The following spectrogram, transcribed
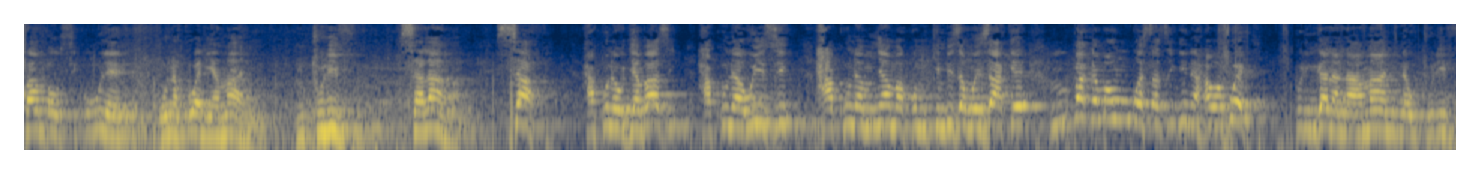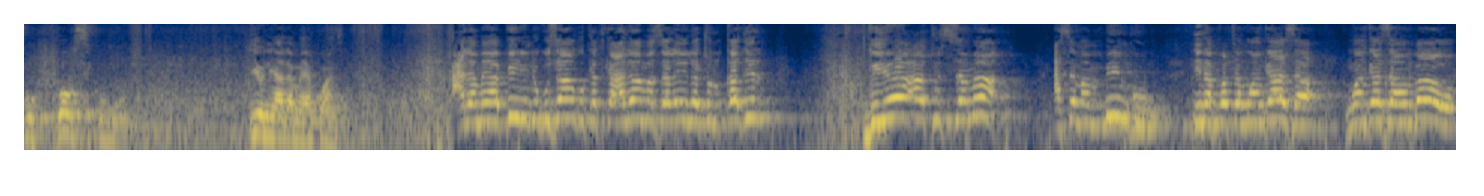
kwamba usiku ule unakuwa ni amani mtulivu salama safi. Hakuna ujambazi hakuna wizi hakuna mnyama kumkimbiza mwenzake mpaka maumbwa saa zingine hawabweki kulingana na amani na utulivu wa usiku huo. Hiyo ni alama ya kwanza. Alama ya pili ndugu zangu katika alama za lailatul qadr dhiyaatu sama asema mbingu inapata mwangaza mwangaza ambao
